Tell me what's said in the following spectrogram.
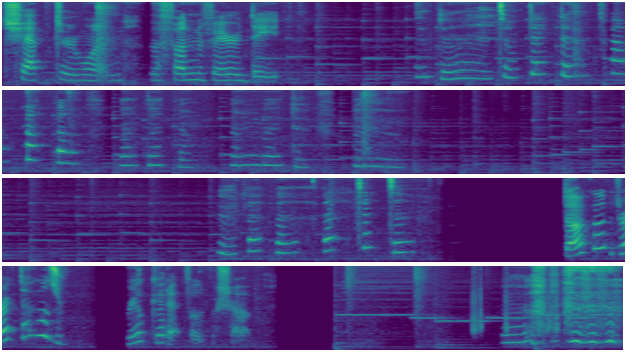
Chapter 1 The Fun Fair Date. Doggo, Direct Doggo's real good at Photoshop.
